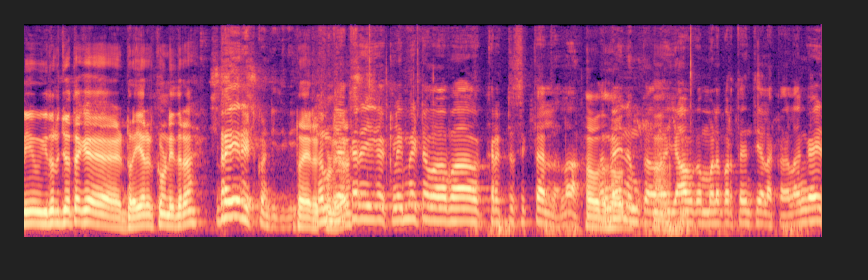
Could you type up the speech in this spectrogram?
ನೀವು ಇದ್ರ ಜೊತೆಗೆ ಡ್ರೈಯರ್ ಇಟ್ಕೊಂಡಿದ್ರ ಡ್ರೈಯರ್ ಇಟ್ಕೊಂಡಿದೀವಿ Dryer ನಮ್ಗೆ ಯಾಕಂದ್ರೆ ಈಗ ಕ್ಲೈಮೇಟ್ ಕರೆಕ್ಟ್ ಸಿಗ್ತಾ ಇಲ್ಲಲ್ಲ. ಹಂಗಾಗಿ ನಮ್ಗೆ ಯಾವಾಗ ಮಳೆ ಬರ್ತದೆ ಅಂತ ಹೇಳಕ್ಕಾಗಲ್ಲ. ಹಂಗಾಗಿ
